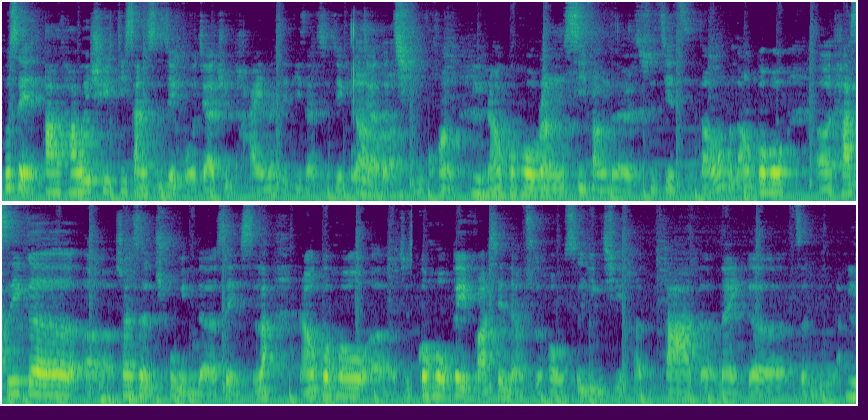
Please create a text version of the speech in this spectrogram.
不是，他他会去第三世界国家去拍那些第三世界国家的情况，嗯。然后过后让西方的世界知道哦，然后过后呃，他是一个呃算是很出名的摄影师啦，然后过后呃就是过后被发现了之后是引起很大的那一个争议啦，嗯。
